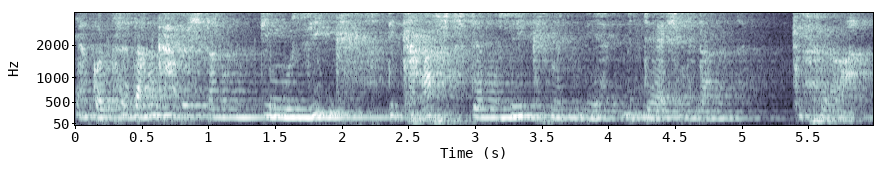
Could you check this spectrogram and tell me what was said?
Ja, Gott sei Dank habe ich dann die Musik, die Kraft der Musik mit mir, mit der ich mir dann Gehör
